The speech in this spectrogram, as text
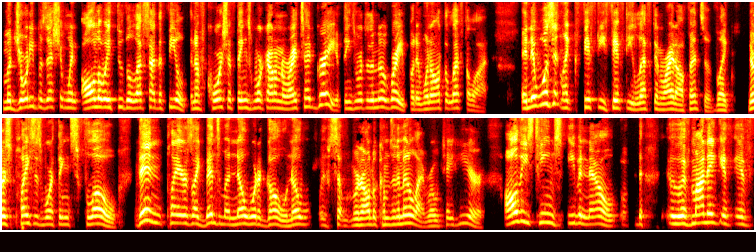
majority possession went all the way through the left side of the field. And of course, if things work out on the right side, great. If things work to the middle, great. But it went out the left a lot. And it wasn't like 50 50 left and right offensive. Like there's places where things flow. Then players like Benzema know where to go. Know if some, Ronaldo comes in the middle, I rotate here. All these teams, even now, if Mane, if if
